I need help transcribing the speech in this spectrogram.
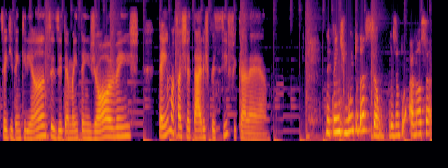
Sei que tem crianças e também tem jovens. Tem uma faixa etária específica, Léa? Depende muito da ação. Por exemplo, a nossa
